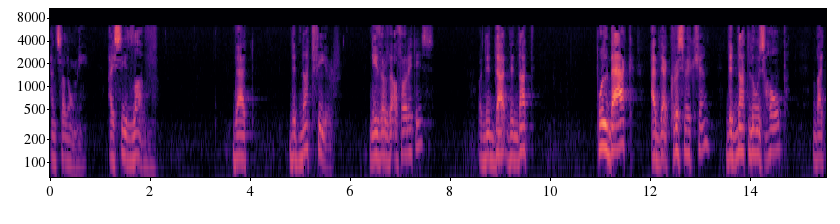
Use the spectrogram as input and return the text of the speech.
and Salome, I see love that did not fear neither the authorities or did not, did not pull back at their crucifixion, did not lose hope, but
